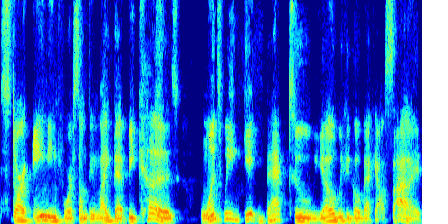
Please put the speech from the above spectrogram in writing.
start aiming for something like that because once we get back to yo we could go back outside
